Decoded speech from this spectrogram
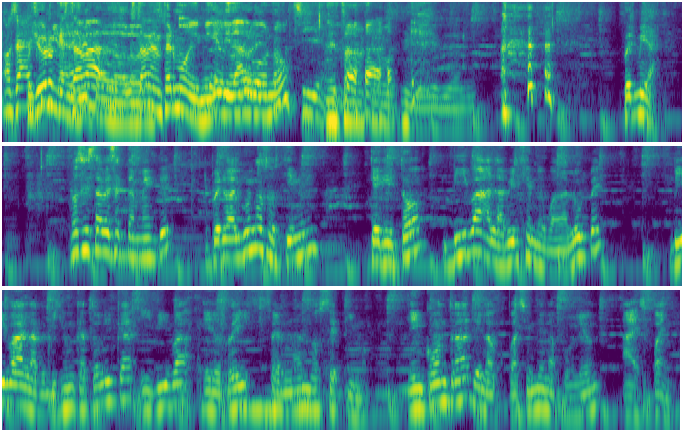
o sea, Pues es yo creo que estaba enfermo y Miguel Hidalgo, ¿no? Sí. Estaba enfermo. Pues mira, no se sabe exactamente, pero algunos sostienen que gritó viva a la Virgen de Guadalupe, viva a la religión católica y viva el rey Fernando VII, en contra de la ocupación de Napoleón a España.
